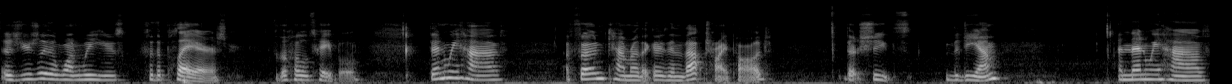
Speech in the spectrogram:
is usually the one we use for the players, for the whole table. Then we have a phone camera that goes in that tripod that shoots the DM. And then we have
